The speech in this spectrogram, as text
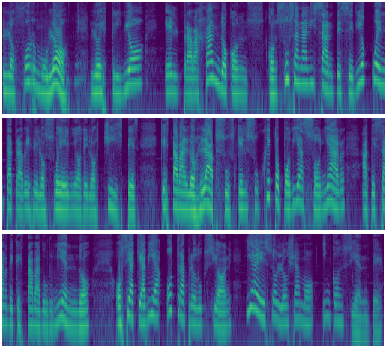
lo formuló, lo escribió, él trabajando con, con sus analizantes se dio cuenta a través de los sueños, de los chistes, que estaban los lapsus, que el sujeto podía soñar a pesar de que estaba durmiendo, o sea que había otra producción y a eso lo llamó inconsciente.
